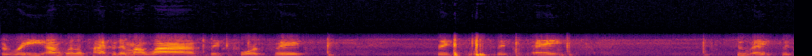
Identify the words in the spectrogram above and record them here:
three. I'm gonna type it in my live. Six four six six six eight two eight six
